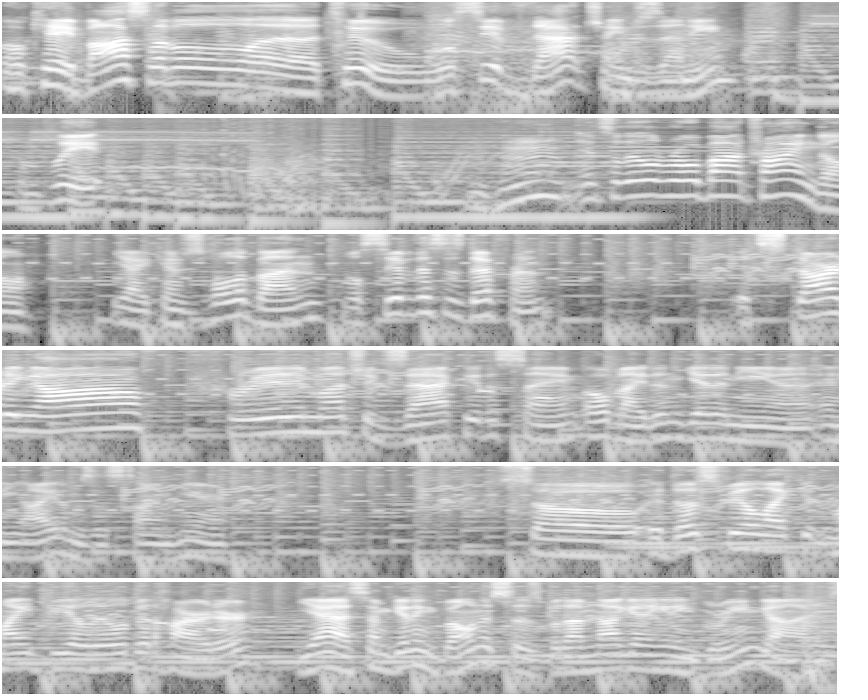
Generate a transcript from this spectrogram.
Okay, boss level uh, 2. We'll see if that changes any. Complete. It's a little robot triangle. Yeah, you can just hold a button. We'll see if this is different. It's starting off pretty much exactly the same. Oh, but I didn't get any uh, any items this time here. So it does feel like it might be a little bit harder. Yes, I'm getting bonuses, but I'm not getting any green guys.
